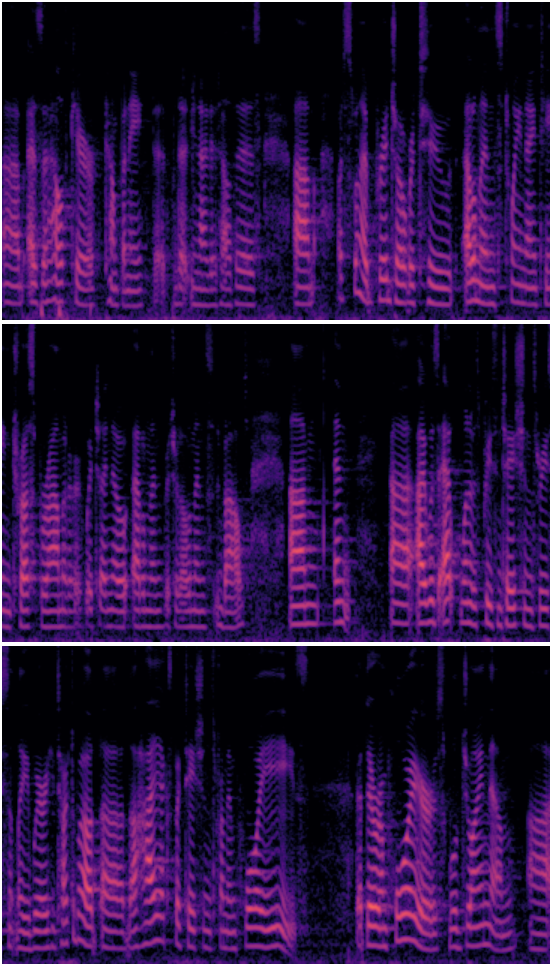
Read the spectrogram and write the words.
um, as a healthcare company that, that United Health is, um, I just want to bridge over to Edelman's 2019 Trust Barometer, which I know Edelman, Richard Edelman's involved. Um, and uh, I was at one of his presentations recently where he talked about uh, the high expectations from employees that their employers will join them uh,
